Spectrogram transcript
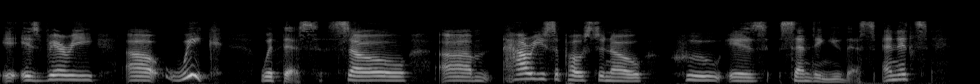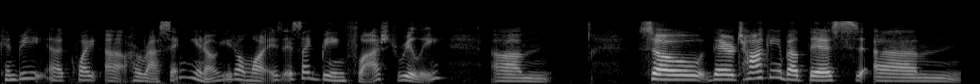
is very uh, weak with this. So um, how are you supposed to know who is sending you this? And it's can be uh, quite uh, harassing you know. You don't want it's, it's like being flashed really. Um, so they're talking about this. Um,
